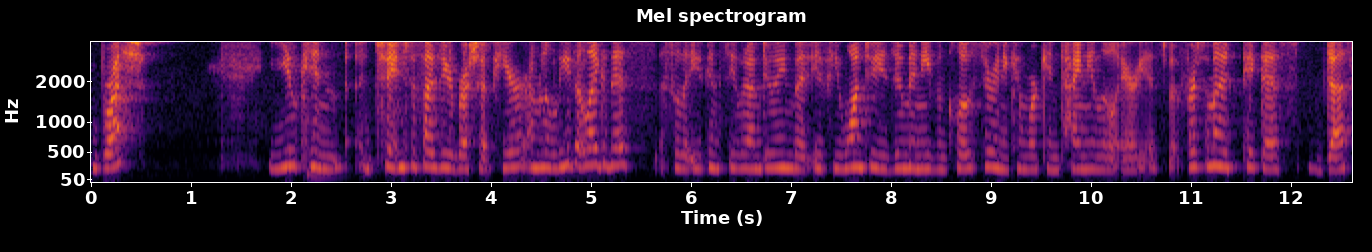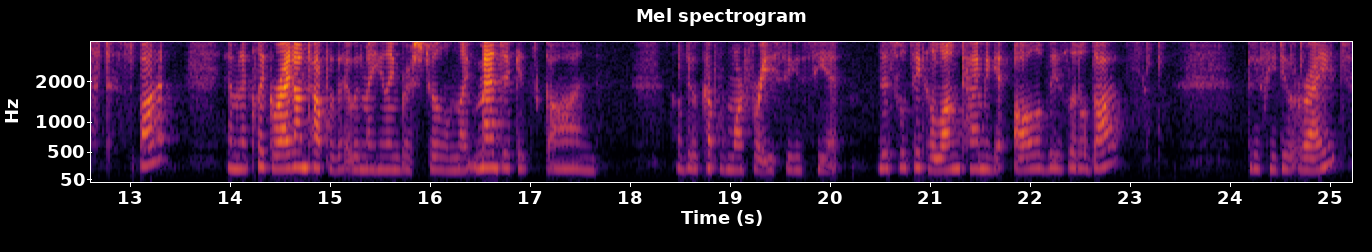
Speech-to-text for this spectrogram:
brush you can change the size of your brush up here. I'm going to leave it like this so that you can see what I'm doing, but if you want to, you zoom in even closer and you can work in tiny little areas. But first I'm going to pick a dust spot. I'm going to click right on top of it with my healing brush tool and like magic, it's gone. I'll do a couple more for you so you can see it. This will take a long time to get all of these little dots, but if you do it right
